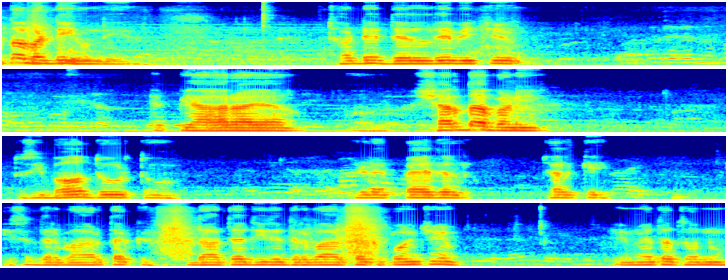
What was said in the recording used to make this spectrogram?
ਉਹ ਤਾਂ ਵੱਡੀ ਹੁੰਦੀ ਹੈ। ਤੁਹਾਡੇ ਦਿਲ ਦੇ ਵਿੱਚ ਪਿਆਰ ਆਇਆ, ਸ਼ਰਧਾ ਬਣੀ। ਤੁਸੀਂ ਬਹੁਤ ਦੂਰ ਤੋਂ ਜਿਹੜਾ ਪੈਦਲ ਚੱਲ ਕੇ ਇਸ ਦਰਬਾਰ ਤੱਕ, ਦਾਤਾ ਜੀ ਦੇ ਦਰਬਾਰ ਤੱਕ ਪਹੁੰਚੇ ਹੋ। ਇਹ ਮੈਂ ਤਾਂ ਤੁਹਾਨੂੰ,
